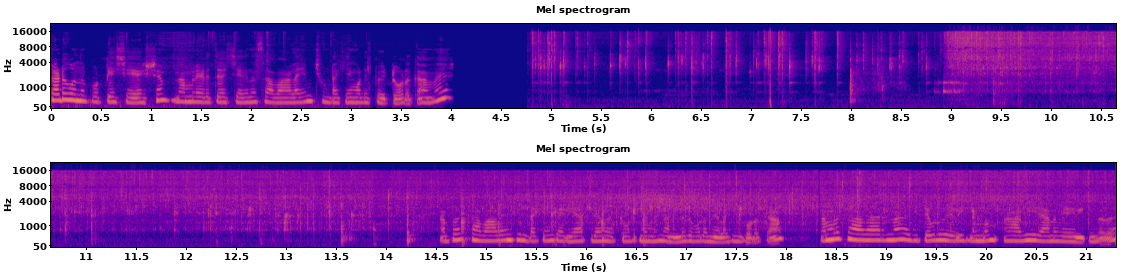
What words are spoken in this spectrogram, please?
കടുക് ഒന്ന് പൊട്ടിയ ശേഷം നമ്മൾ എടുത്ത് വെച്ചേക്കുന്ന സവാളയും ചുണ്ടക്കയും കൂടി ഇപ്പോൾ ഇട്ട് കൊടുക്കാമേ. അപ്പോൾ സവാളയും ചുണ്ടക്കയും കരിയാപ്പിലയും ഇട്ട് നമുക്ക് നല്ലതുപോലെ ഇളക്കി കൊടുക്കാം. നമ്മൾ സാധാരണ വെജിറ്റബിൾ വേവിക്കുമ്പം ആവിയിലാണ് വേവിക്കുന്നത്.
